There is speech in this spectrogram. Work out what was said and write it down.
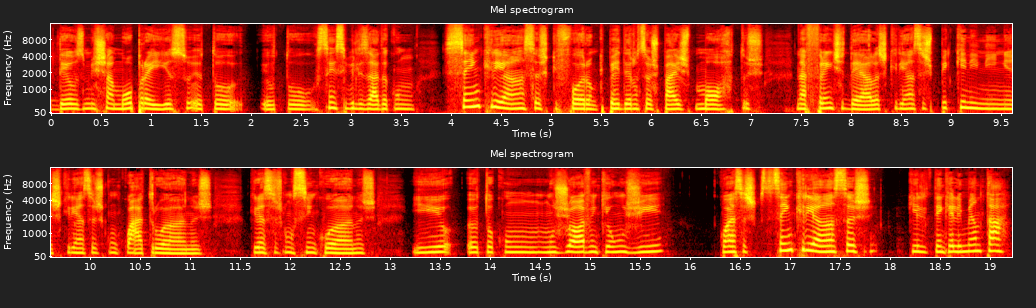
Deus me chamou para isso. Eu tô, eu tô sensibilizada com 100 crianças que foram, que perderam seus pais mortos na frente delas, crianças pequenininhas, crianças com 4 anos, crianças com 5 anos. E eu, eu tô com um jovem que eu ungi com essas 100 crianças que ele tem que alimentar.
